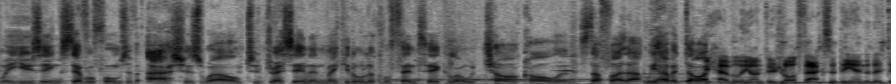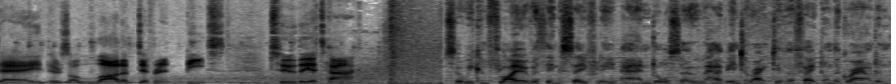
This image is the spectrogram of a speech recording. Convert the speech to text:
We're using several forms of ash as well to dress in and make it all look authentic, along with charcoal and stuff like that. We have a dye. Heavily on visual effects at the end of the day. There's a lot of different beats to the attack. So we can fly over things safely and also have interactive effect on the ground and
